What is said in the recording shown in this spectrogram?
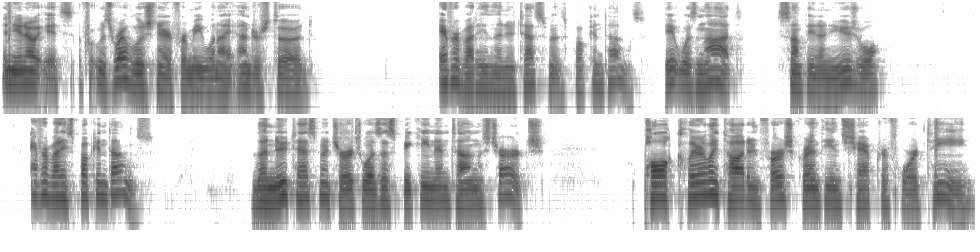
And you know, it's, it was revolutionary for me when I understood everybody in the New Testament spoke in tongues. It was not something unusual. Everybody spoke in tongues. The New Testament church was a speaking in tongues church. Paul clearly taught in 1 Corinthians chapter 14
